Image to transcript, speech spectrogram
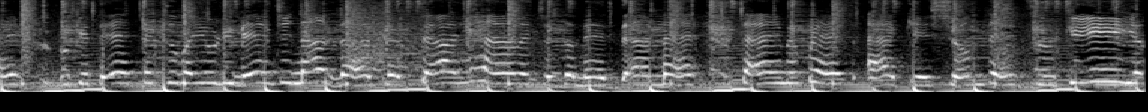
い。受けて立つわよリベンジなら肩にはめちゃダメダメ。タイムプレスアケーションで突き破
